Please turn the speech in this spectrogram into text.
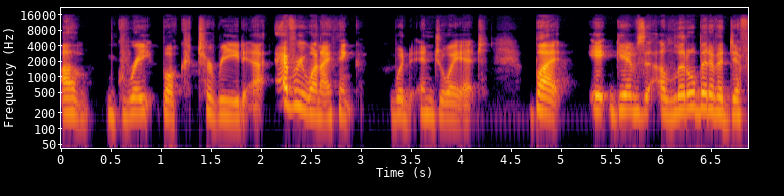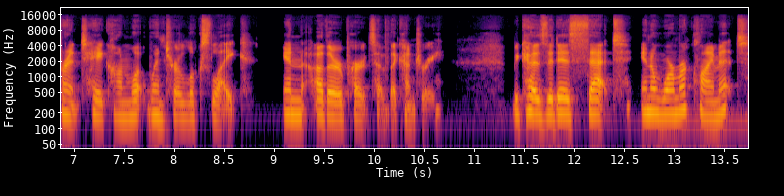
a great book to read. Everyone, I think, would enjoy it, but it gives a little bit of a different take on what winter looks like in other parts of the country because it is set in a warmer climate.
